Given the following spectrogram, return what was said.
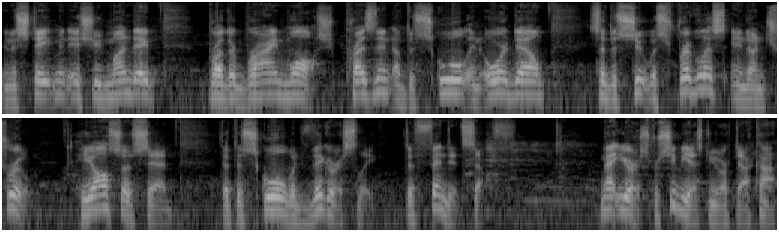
In a statement issued Monday, Brother Brian Walsh, president of the school in Oradell, said the suit was frivolous and untrue. He also said that the school would vigorously defend itself. Matt Yurus for CBSNewYork.com.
